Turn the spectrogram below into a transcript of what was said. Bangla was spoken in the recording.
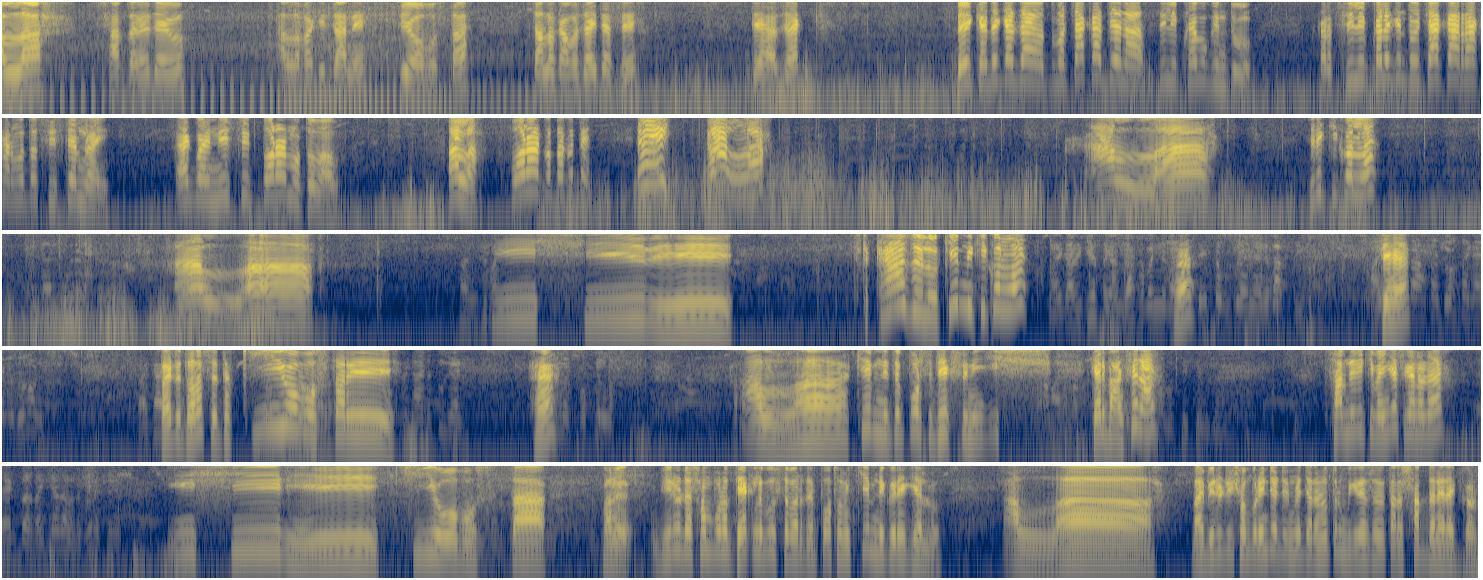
আল্লাহ সাবধানে যাইও। আল্লাহ পাখি জানে যে অবস্থা। চালক আবার যাইতেছে। দেখা যাক। দেখে দেখে যাও তোমার চাকা যে না, স্লিপ খাব কিন্তু। কারণ স্লিপ খেলে কিন্তু ওই চাকা রাখার মতো সিস্টেম নাই। একবার নিশ্চিত পড়ার মতো বাবু আল্লাহ, পড়ার কথা কতে এই, আল্লাহ। আল্লাহ। এটা কি করলা? আল্লাহ। ইসিরে এটা কাজ হইল, কেমনি কি করলা? হ্যাঁ? ভাইটা ধরাচ্ছে তো কি অবস্থা রে। হ্যাঁ? আল্লাহ, কেমনিতে পড়ছে দেখছেনি ইস গাড়ি ভাঙছে না? সামনে কি ভেঙে গেছে কেন ওটা? ইসি রে কি অবস্থা? মানে ভিডিওটা সম্পূর্ণ দেখলে বুঝতে পারতেন প্রথমে কেমনি করে গেল। আল্লাহ! ভাই, ভিডিওটি সম্পূর্ণ এন্টারটেনমেন্ট যারা নতুন বিজনেস আছে, তারা সাবধানে রাইড করবে।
